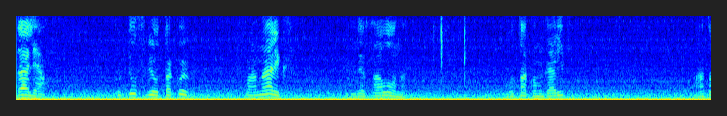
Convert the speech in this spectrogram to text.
Далее. Купил себе вот такой фонарик для салона. Вот так он горит. А то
